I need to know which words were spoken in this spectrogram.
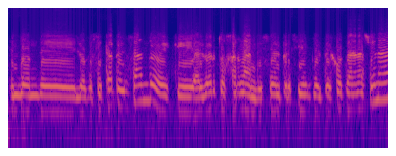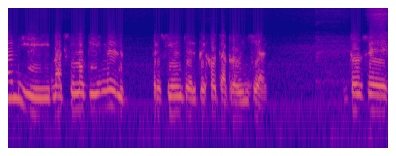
en donde lo que se está pensando es que Alberto Fernández sea el presidente del PJ Nacional y Máximo Kirchner el presidente del PJ Provincial. Entonces,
